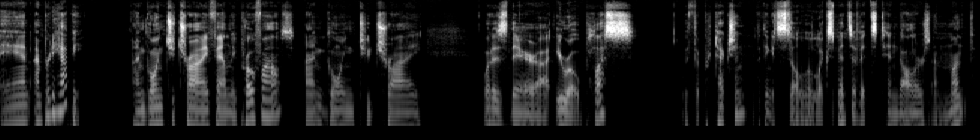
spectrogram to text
And I'm pretty happy. I'm going to try family profiles. I'm going to try what is their uh, Eero Plus with the protection. I think it's still a little expensive. It's $10 a month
